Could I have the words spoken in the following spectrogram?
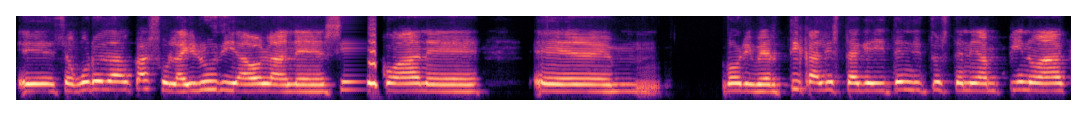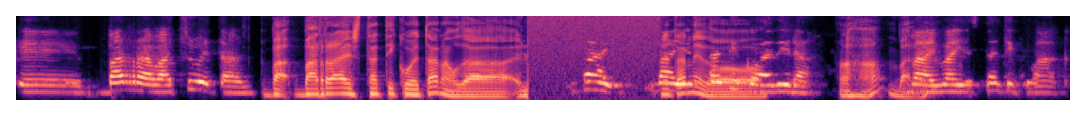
e, seguro daukazu, la irudia holan, e, zirkoan, e, e, bori, vertikalistak egiten dituztenean pinoak e, barra batzuetan. Ba, barra estatikoetan, hau da... Bai, bai, estatikoa dira. Aha, Bai, bai, estatikoak.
